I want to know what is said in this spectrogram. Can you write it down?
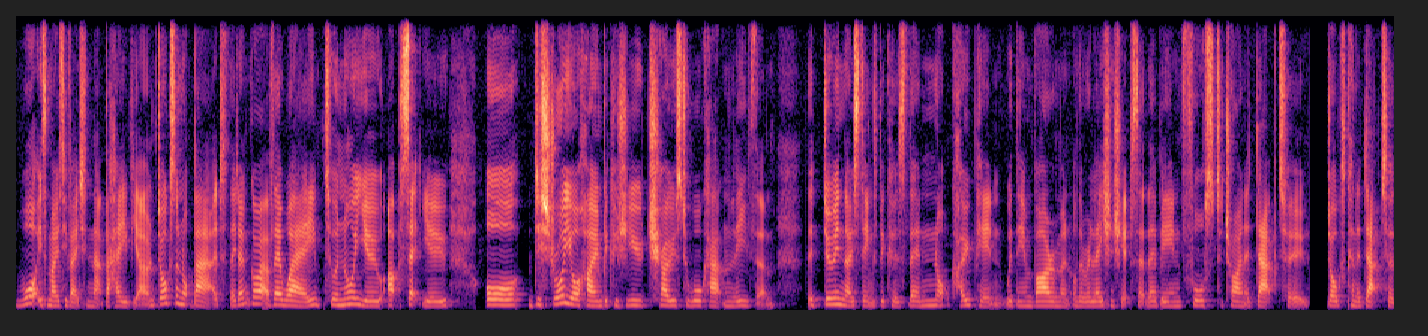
what is motivating that behavior. And dogs are not bad, they don't go out of their way to annoy you, upset you, or destroy your home because you chose to walk out and leave them. They're doing those things because they're not coping with the environment or the relationships that they're being forced to try and adapt to dogs can adapt to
